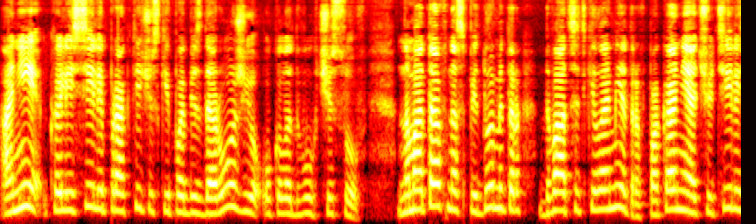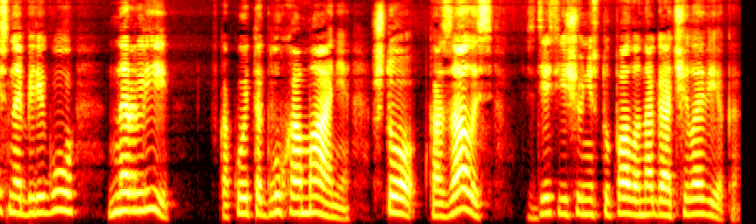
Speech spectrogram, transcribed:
Они колесили практически по бездорожью около двух часов, намотав на спидометр 20 километров, пока не очутились на берегу Нерли, в какой-то глухомане, что, казалось, здесь еще не ступала нога человека.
